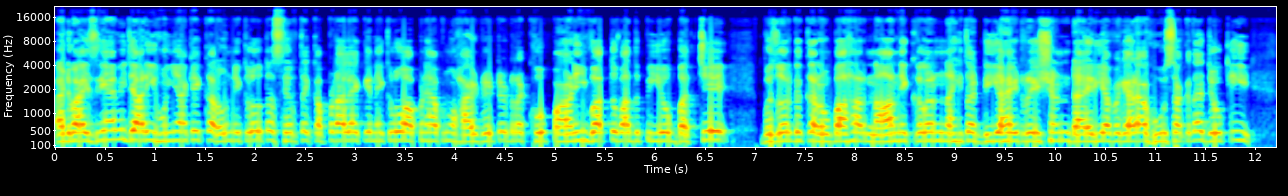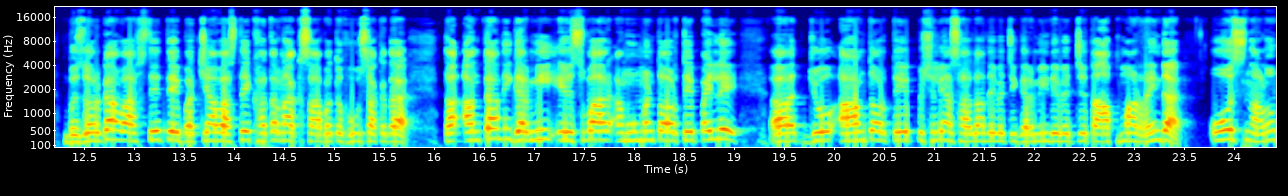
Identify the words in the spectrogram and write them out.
ਐਡਵਾਈਜ਼ਰੀਆਂ ਵੀ ਜਾਰੀ ਹੋਈਆਂ ਕਿ ਘਰੋਂ ਨਿਕਲੋ ਤਾਂ ਸਿਰ ਤੇ ਕੱਪੜਾ ਲੈ ਕੇ ਨਿਕਲੋ, ਆਪਣੇ ਆਪ ਨੂੰ ਹਾਈਡਰੇਟਡ ਰੱਖੋ, ਪਾਣੀ ਵੱਧ ਤੋਂ ਵੱਧ ਪੀਓ, ਬੱਚੇ ਬਜ਼ੁਰਗ ਘਰੋਂ ਬਾਹਰ ਨਾ ਨਿਕਲਣ ਨਹੀਂ ਤਾਂ ਡੀਹਾਈਡਰੇਸ਼ਨ ਡਾਇਰੀਆ ਵਗੈਰਾ ਹੋ ਸਕਦਾ ਜੋ ਕਿ ਬਜ਼ੁਰਗਾਂ ਵਾਸਤੇ ਤੇ ਬੱਚਿਆਂ ਵਾਸਤੇ ਖਤਰਨਾਕ ਸਾਬਤ ਹੋ ਸਕਦਾ ਤਾਂ ਅੰਤਾਂ ਦੀ ਗਰਮੀ ਇਸ ਵਾਰ ਅਮੂਮਨ ਤੌਰ ਤੇ ਪਹਿਲੇ ਜੋ ਆਮ ਤੌਰ ਤੇ ਪਿਛਲੀਆਂ ਸਾਲਾਂ ਦੇ ਵਿੱਚ ਗਰਮੀ ਦੇ ਵਿੱਚ ਤਾਪਮਾਨ ਰਹਿੰਦਾ ਉਸ ਨਾਲੋਂ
